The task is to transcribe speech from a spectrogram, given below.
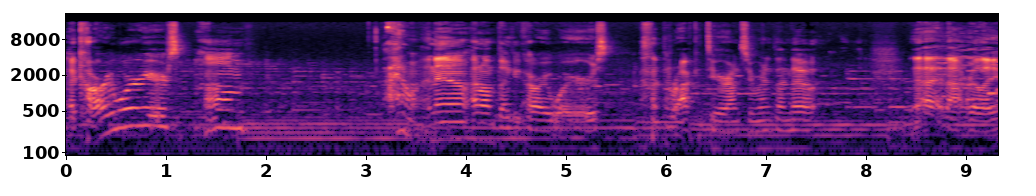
Ikari Warriors? Um, I don't know. I don't think Ikari Warriors. the Rocketeer on Super Nintendo. Uh, not really.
